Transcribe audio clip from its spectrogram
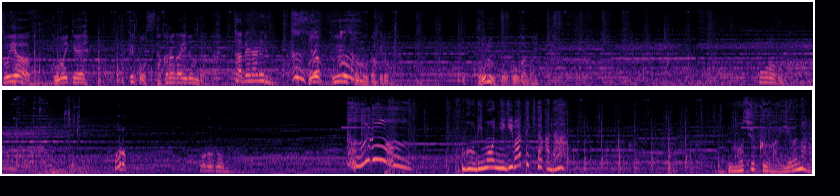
そういやこの池結構魚がいるんだよな。食べられるのそりゃ食えるかもだけど取る方法がないってほらほらほらほらろ森もにぎわってきたかな野宿は嫌なの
